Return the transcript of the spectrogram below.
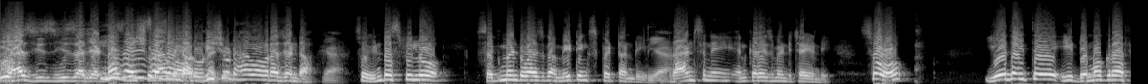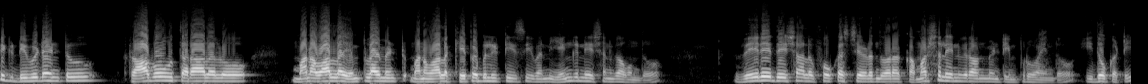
he has his his agenda we should have our own we should our agenda. So ఇండస్ట్రీలో సెగ్మెంట్ వైజ్గా మీటింగ్స్ పెట్టండి. బ్రాండ్స్ని ఎంకరేజ్మెంట్ చేయండి సో ఏదైతే ఈ డెమోగ్రాఫిక్ డివిడెంట్ రాబో తరాలలో మన వాళ్ళ ఎంప్లాయ్మెంట్ మన వాళ్ళ కేపబిలిటీస్ ఇవన్నీ యంగ్ నేషన్గా ఉందో వేరే దేశాలు ఫోకస్ చేయడం ద్వారా కమర్షియల్ ఎన్విరాన్మెంట్ ఇంప్రూవ్ అయిందో ఇదొకటి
